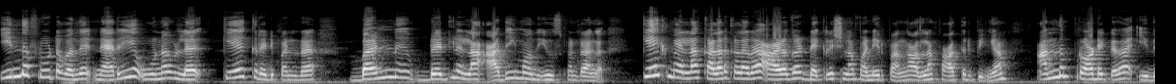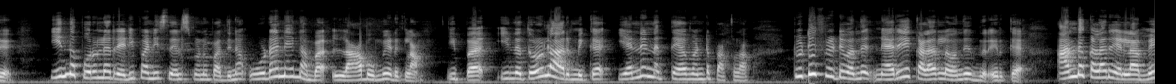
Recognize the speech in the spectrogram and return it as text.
இந்த ஃப்ரூட்டை வந்து நிறைய உணவில் கேக் ரெடி பண்ணுற பன்னு ப்ரெட்லலாம் அதிகமாக வந்து யூஸ் பண்ணுறாங்க கேக் மேலாம் கலர் கலராக அழகாக டெக்கரேஷன்லாம் பண்ணியிருப்பாங்க அதெல்லாம் பார்த்துருப்பீங்க. அந்த ப்ராடக்ட்டு தான் இது. இந்த பொருளை ரெடி பண்ணி சேல்ஸ் பண்ண பார்த்தீங்கன்னா உடனே நம்ம லாபமும் எடுக்கலாம். இப்போ இந்த தொழிலை ஆரம்பிக்க என்னென்ன தேவைன்ட்டு பார்க்கலாம். டுட்டி ஃப்ரூட்டி வந்து நிறைய கலரில் வந்து இது இருக்கு. அந்த கலர் எல்லாமே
